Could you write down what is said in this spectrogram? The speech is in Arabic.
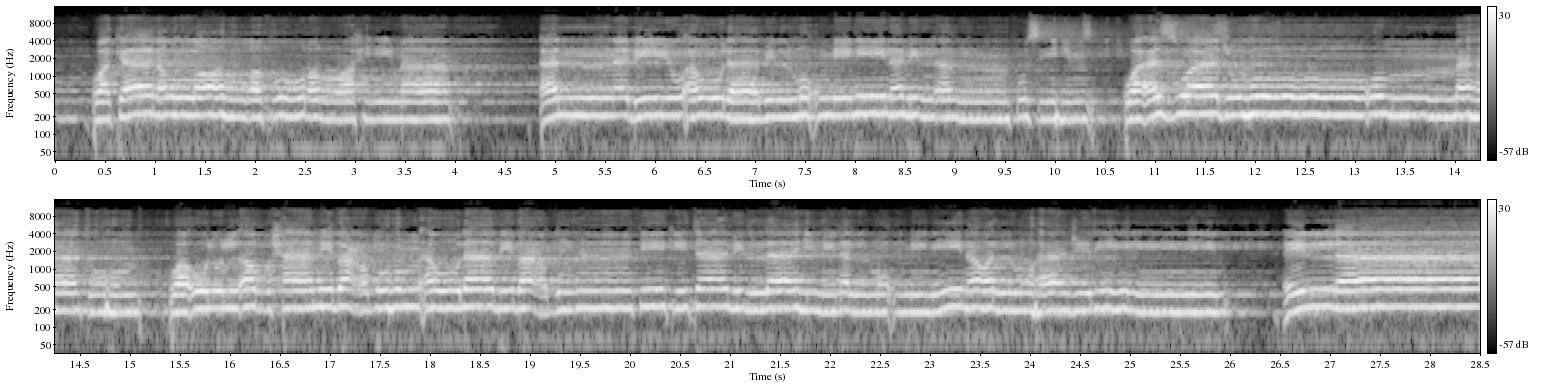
وكان الله غفورا رحيما. النبي أولى بالمؤمنين من أنفسهم وأزواجه أمهاتهم وأولو الأرحام بعضهم أولى ببعض في كتاب الله من المؤمنين والمهاجرين. إلا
